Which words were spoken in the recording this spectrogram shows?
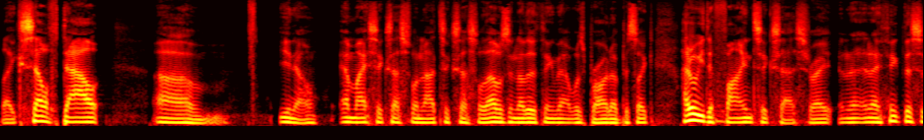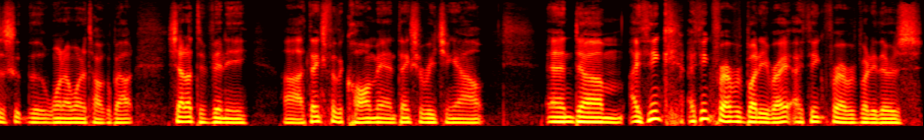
like self doubt. Um, you know, am I successful, not successful? That was another thing that was brought up. It's like, how do we define success, right? And, and I think this is the one I want to talk about. Shout out to Vinny. Uh, thanks for the call, man. Thanks for reaching out. And um, I think I think for everybody, right? I think for everybody, there's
